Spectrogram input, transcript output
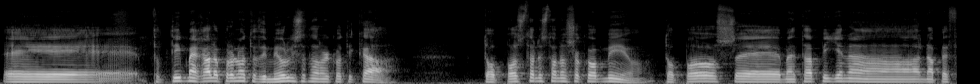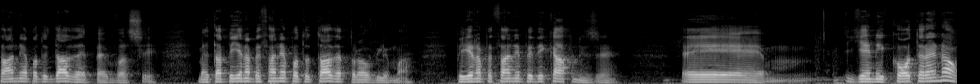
ε, το τι μεγάλο πρόβλημα το δημιούργησε τα ναρκωτικά το πώς ήταν στο νοσοκομείο το πώς ε, μετά πήγε να, να πεθάνει από την τάδε επέμβαση μετά πήγε να πεθάνει από το τάδε πρόβλημα πήγε να πεθάνει επειδή κάπνιζε ε, γενικότερα ένα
